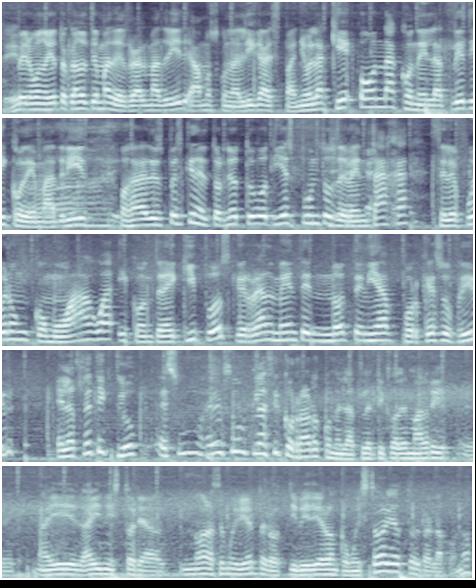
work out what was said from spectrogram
Pero bueno, ya tocando el tema del Real Madrid, vamos con la Liga Española. ¿Qué onda con el Atlético de Madrid? O sea, después que en el torneo tuvo 10 puntos de ventaja, se le fueron como agua y contra equipos que realmente no tenía por qué sufrir. El Athletic Club es un, es un clásico raro con el Atlético de Madrid. Eh, ahí hay una historia, no la sé muy bien, pero dividieron como historia todo el relajo, ¿no?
